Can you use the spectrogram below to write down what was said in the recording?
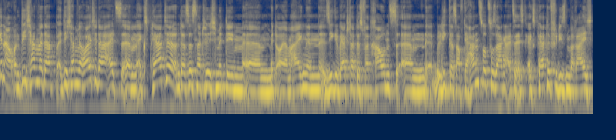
Genau, und dich haben wir da, dich haben wir heute da als ähm, Experte und das ist natürlich mit dem, ähm, mit eurem eigenen Siegelwerkstatt des Vertrauens ähm, liegt das auf der Hand sozusagen als Experte für diesen Bereich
